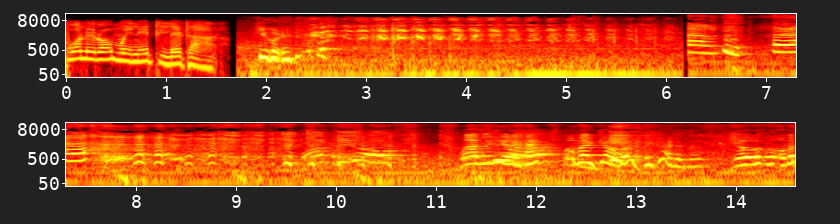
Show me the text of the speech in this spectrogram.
Pondero minute later. 我没有，我没有，我没有，我没有，我没有。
